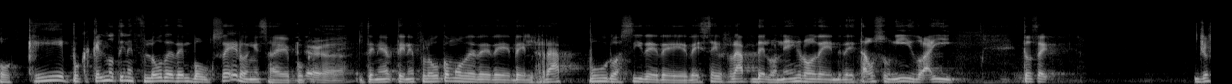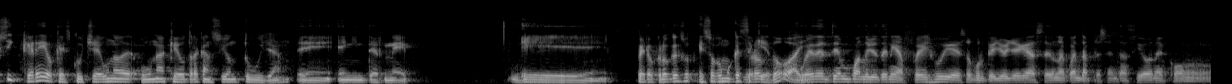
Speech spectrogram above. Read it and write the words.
o qué, porque es que él no tiene flow de dembowcero en esa época. Ajá. Él tenía, tiene flow como de, de- de- del rap puro, así, de, de- de ese rap de lo negro de, de Estados Unidos, ahí. Entonces, yo sí creo que escuché una, una que otra canción tuya eh, en internet. Eh, pero creo que eso, eso como que se quedó ahí. Fue del tiempo cuando yo tenía Facebook y eso, porque yo llegué a hacer una cuantas presentaciones con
